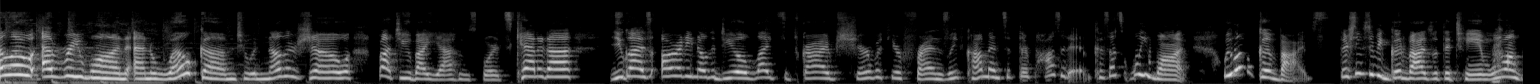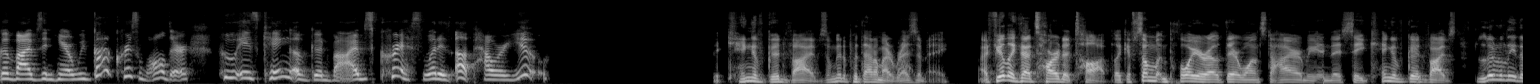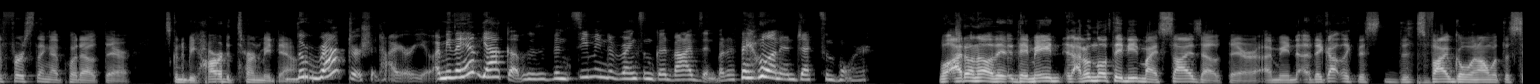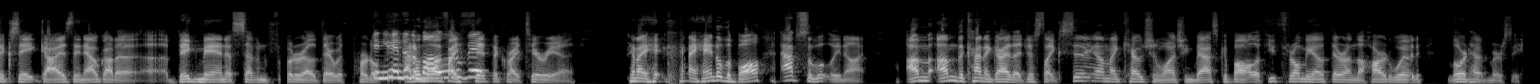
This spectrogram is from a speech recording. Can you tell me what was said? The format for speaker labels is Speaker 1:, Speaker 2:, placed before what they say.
Speaker 1: Hello, everyone, and welcome to another show brought to you by Yahoo Sports Canada. You guys already know the deal. Like, subscribe, share with your friends, leave comments if they're positive, because that's what we want. We want good vibes. There seems to be good vibes with the team. We want good vibes in here. We've got Chris Walder, who is king of good vibes. Chris, what is up? How are you?
Speaker 2: The king of good vibes. I'm going to put that on my resume. I feel like that's hard to top. Like if some employer out there wants to hire me and they say king of good vibes, literally the first thing I put out there, it's going to be hard to turn me down.
Speaker 1: The Raptors should hire you. I mean, they have Jakob, who's been seeming to bring some good vibes in, but if they want to inject some more.
Speaker 2: Well, I don't know. They they made. I don't know if they need my size out there. I mean, uh, they got like this this vibe going on with the six eight guys. They now got a a big man, a seven footer out there with Poeltl.
Speaker 1: Can you handle
Speaker 2: I don't
Speaker 1: the ball
Speaker 2: know if I
Speaker 1: little
Speaker 2: fit the criteria. Can I can I handle the ball? Absolutely not. I'm I'm the kind of guy that just like sitting on my couch and watching basketball. If you throw me out there on the hardwood, Lord have mercy.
